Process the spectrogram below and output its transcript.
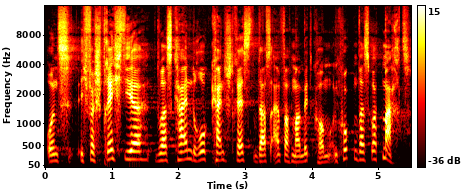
Und ich verspreche dir, du hast keinen Druck, keinen Stress, du darfst einfach mal mitkommen und gucken, was Gott macht.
